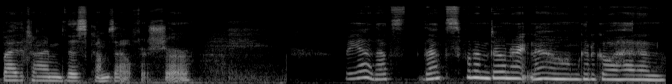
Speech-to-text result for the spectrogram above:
by the time this comes out for sure. But yeah, that's that's what I'm doing right now. I'm gonna go ahead and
